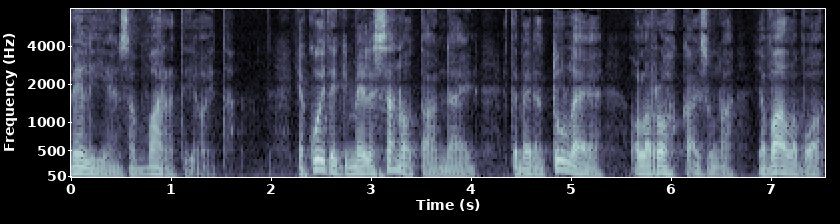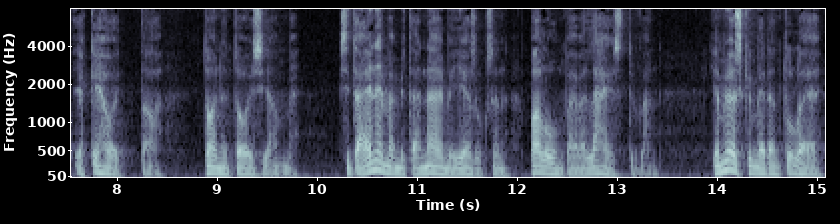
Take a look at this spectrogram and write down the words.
veljensä vartioita. Ja kuitenkin meille sanotaan näin, että meidän tulee olla rohkaisuna ja valvoa ja kehoittaa toinen toisiamme. Sitä enemmän, mitä näemme Jeesuksen paluunpäivän lähestyvän. Ja myöskin meidän tulee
